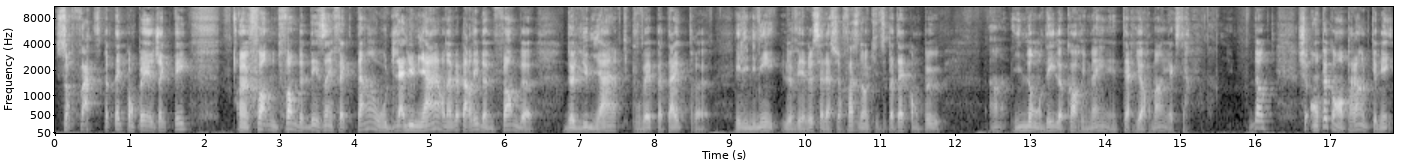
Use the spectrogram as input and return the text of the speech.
surface, peut-être qu'on peut injecter une forme de désinfectant ou de la lumière. On avait parlé d'une forme de, lumière qui pouvait peut-être euh, éliminer le virus à la surface. Donc, il dit peut-être qu'on peut hein, inonder le corps humain intérieurement et extérieurement. Donc, on peut comprendre que, mais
